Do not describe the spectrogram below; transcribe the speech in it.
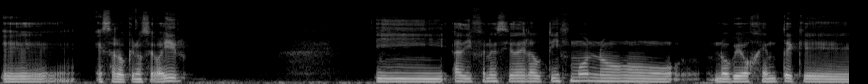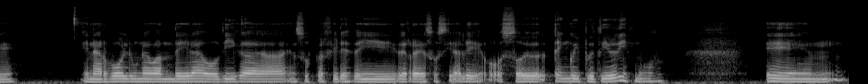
eh, es algo que no se va a ir. Y a diferencia del autismo, no, no veo gente que enarbole una bandera o diga en sus perfiles de, redes sociales o soy, tengo hipotiroidismo. Em,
